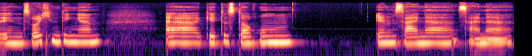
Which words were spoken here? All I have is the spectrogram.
in solchen Dingen, äh, geht es darum, eben seine, seine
